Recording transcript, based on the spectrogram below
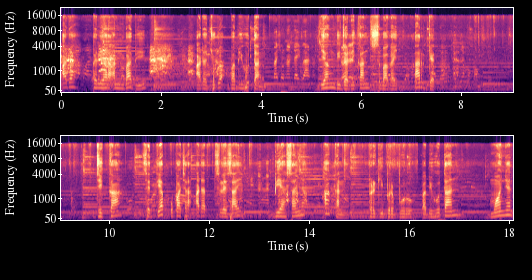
ada peliharaan babi, ada juga babi hutan yang dijadikan sebagai target. Jika setiap upacara adat selesai, biasanya akan pergi berburu babi hutan, monyet,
